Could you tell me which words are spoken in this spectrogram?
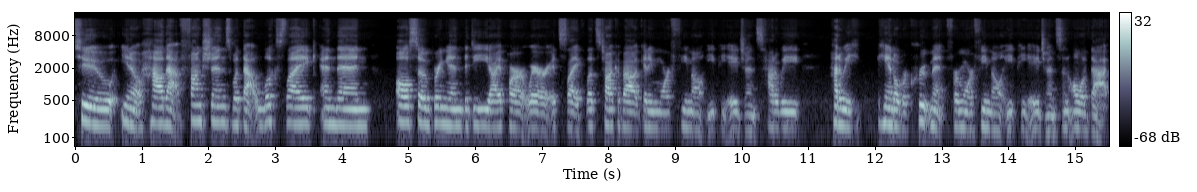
to you know how that functions, what that looks like, and then also bring in the DEI part where it's like let's talk about getting more female EP agents. How do we how do we handle recruitment for more female EP agents and all of that?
